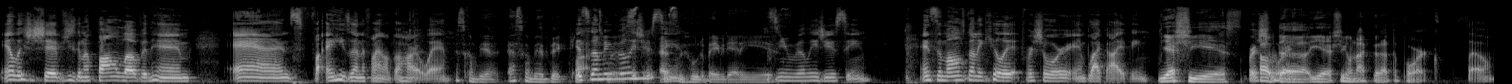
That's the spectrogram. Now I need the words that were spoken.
in relationship. She's going to fall in love with him and and he's going to find out the hard way. It's gonna be a that's gonna be a big. Plot It's gonna be really juicy. Who the baby daddy is? It's going to be really juicy. And Simone's to kill it for sure in Black Ivy. Yes, she is. For oh, sure. duh. Yeah, she gonna knock that out the park. So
